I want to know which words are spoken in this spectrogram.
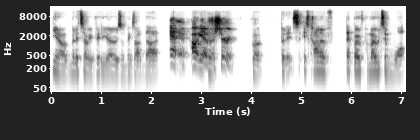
you know, military videos and things like that. Yeah. Oh yeah, for sure. But but it's it's kind of they're both promoting what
